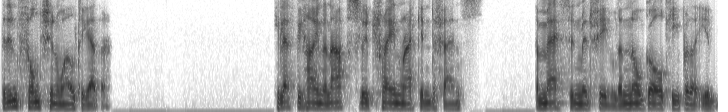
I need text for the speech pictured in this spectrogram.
They didn't function well together. He left behind an absolute train wreck in defence, a mess in midfield, and no goalkeeper that you'd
